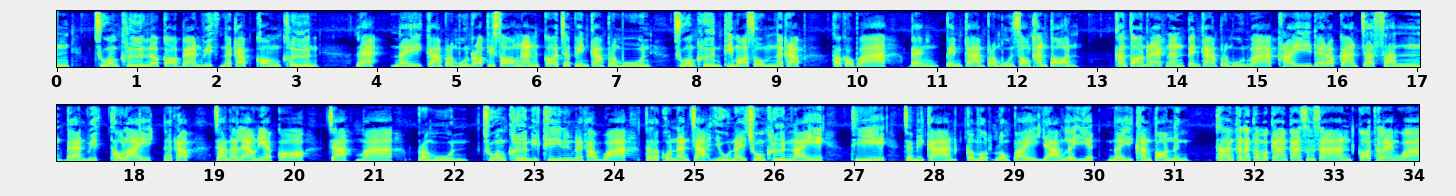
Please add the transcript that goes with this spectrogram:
ช่วงคลื่นแล้วก็แบนด์วิดต์นะครับของคลื่น และในการประมูลรอบที่ 2 นั้นก็จะเป็นการประมูลช่วงคลื่นที่เหมาะสมนะครับ เท่ากับว่าแบ่งเป็นการประมูล 2 ขั้นตอน ขั้นตอนแรกนั้นเป็นการประมูลว่าใครได้รับการจัดสรรแบนด์วิดต์เท่าไหร่นะครับ จากนั้นแล้วเนี่ยก็จะมา ประมูลช่วงคลื่นอีกทีหนึ่งนะครับ ว่าแต่ละคนนั้นจะอยู่ในช่วงคลื่นไหน ที่จะมีการกำหนดลงไปอย่างละเอียดในอีกขั้นตอนหนึ่ง ทางคณะกรรมการการสื่อสารก็แถลงว่า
